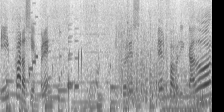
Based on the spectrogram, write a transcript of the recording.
Y para siempre. Y tú eres el fabricador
